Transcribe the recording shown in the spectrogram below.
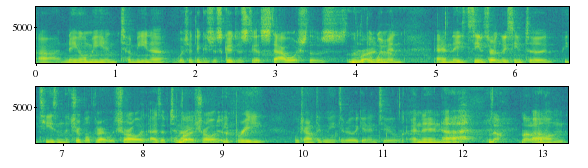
uh, Naomi and Tamina, which I think is just good, just to establish those the, Right, the yeah. And they seem certainly seem to be teasing the triple threat with Charlotte as of tonight. Right, Charlotte yeah. beat Brie, which I don't think we need to really get into. And then. Uh, No, not at all. um,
